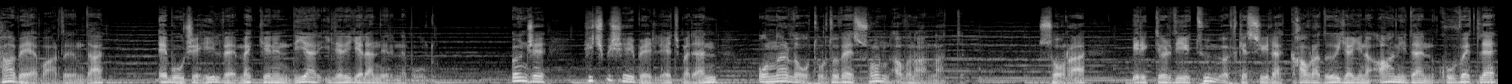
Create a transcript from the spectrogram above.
Kabe'ye vardığında Ebu Cehil ve Mekke'nin diğer ileri gelenlerini buldu. Önce hiçbir şey belli etmeden onlarla oturdu ve son avını anlattı. Sonra biriktirdiği tüm öfkesiyle kavradığı yayını aniden kuvvetle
